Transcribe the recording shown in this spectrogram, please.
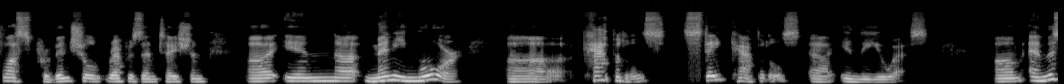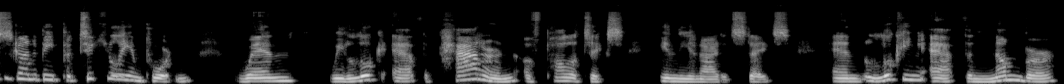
plus provincial representation uh, in many more capitals, state capitals uh, in the U.S.? Um, and this is going to be particularly important when we look at the pattern of politics in the United States and looking at the number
